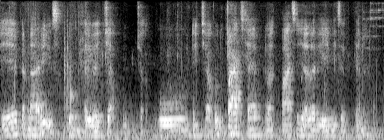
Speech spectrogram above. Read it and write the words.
एक नारी इसको भाई भाई चाकू चाकू, नहीं, चाकू तो पाँच है, पाँच से ज़्यादा ले नहीं सकते ना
